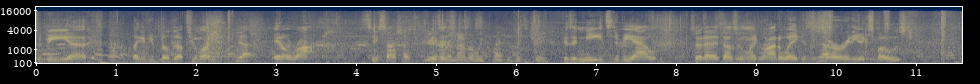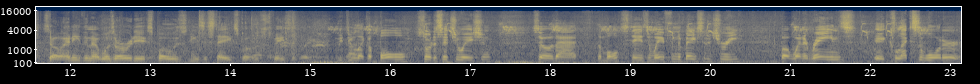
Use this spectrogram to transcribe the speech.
To be uh, like if you build it up too much, Yeah. it'll rot See, Sasha, you're gonna it- remember we planted this tree. because it needs to be out so that it doesn't like rot away because it's Yeah. already exposed. So anything that was already exposed needs to stay exposed, basically. We do like a bowl sort of situation so that the mulch stays away from the base of the tree, but when it rains, it collects the water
